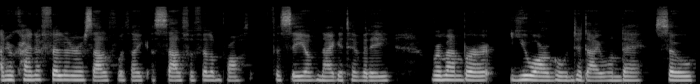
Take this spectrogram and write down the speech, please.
and you're kind of filling yourself with like a self fulfilling prophecy of negativity, remember you are going to die one day. So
